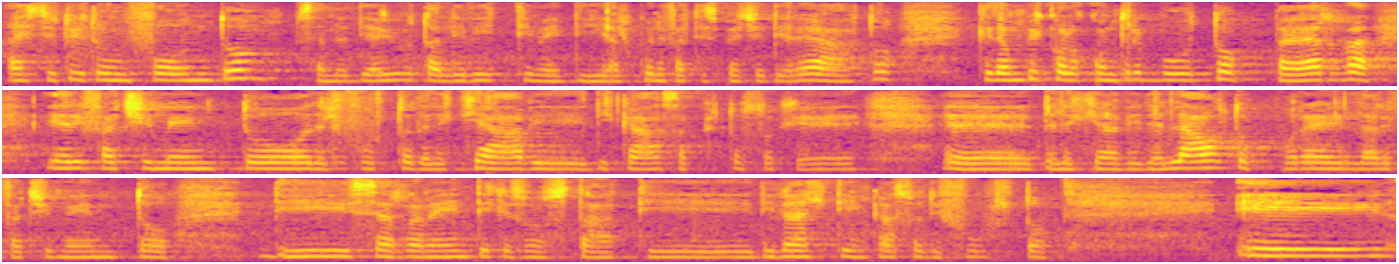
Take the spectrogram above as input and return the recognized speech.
ha istituito un fondo sempre di aiuto alle vittime di alcune fattispecie di reato che dà un piccolo contributo per il rifacimento del furto delle chiavi di casa piuttosto che eh, delle chiavi dell'auto oppure il rifacimento di serramenti che sono stati divelti in caso di furto. E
